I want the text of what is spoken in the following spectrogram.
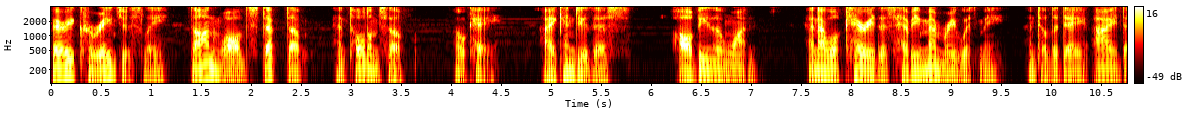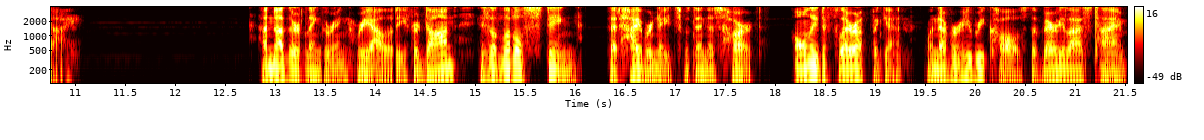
very courageously, Don Wald stepped up and told himself, Okay, I can do this. I'll be the one, and I will carry this heavy memory with me until the day I die. Another lingering reality for Don is a little sting that hibernates within his heart, only to flare up again whenever he recalls the very last time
